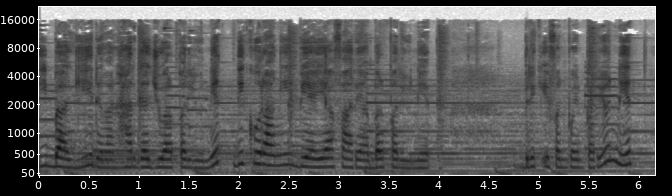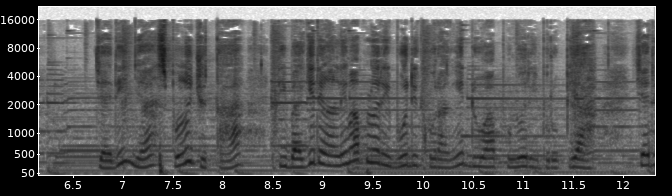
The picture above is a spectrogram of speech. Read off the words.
dibagi dengan harga jual per unit dikurangi biaya variabel per unit. Break even point per unit jadinya 10 juta dibagi dengan 50.000 dikurangi 20.000 rupiah. Jadi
